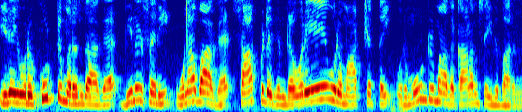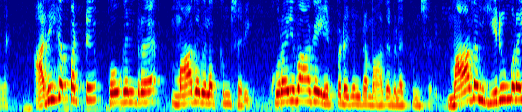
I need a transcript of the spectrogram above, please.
இதை ஒரு கூட்டு மருந்தாக தினசரி உணவாக சாப்பிடுகின்ற ஒரே ஒரு மாற்றத்தை ஒரு மூன்று மாத காலம் செய்து பாருங்களேன். அதிகப்பட்டு போகின்ற மாத விளக்கும் சரி குறைவாக ஏற்படுகின்ற மாத விளக்கும் சரி மாதம் இருமுறை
